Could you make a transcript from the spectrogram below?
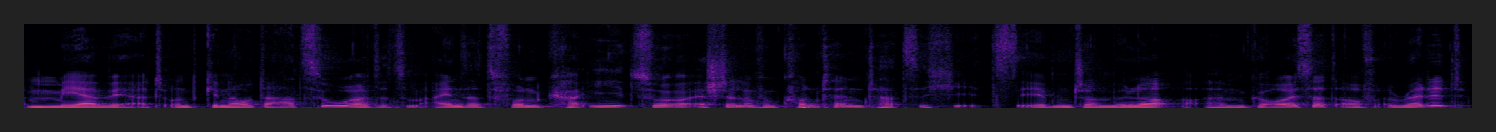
Mehrwert? Und genau dazu, also zum Einsatz von KI zur Erstellung von Content, hat sich jetzt eben John Müller ähm, geäußert auf Reddit.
